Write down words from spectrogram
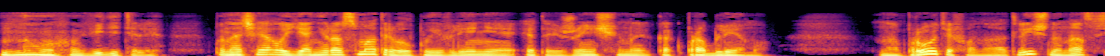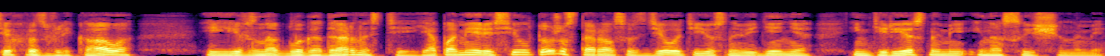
Ну, видите ли, Поначалу я не рассматривал появление этой женщины как проблему. Напротив, она отлично нас всех развлекала, и в знак благодарности я по мере сил тоже старался сделать ее сновидения интересными и насыщенными.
